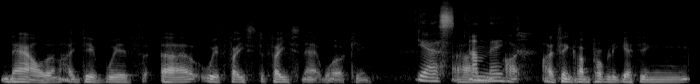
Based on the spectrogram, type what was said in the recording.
now than I did with uh, with face to face networking. Yes, um, and me. I, I think I'm probably getting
